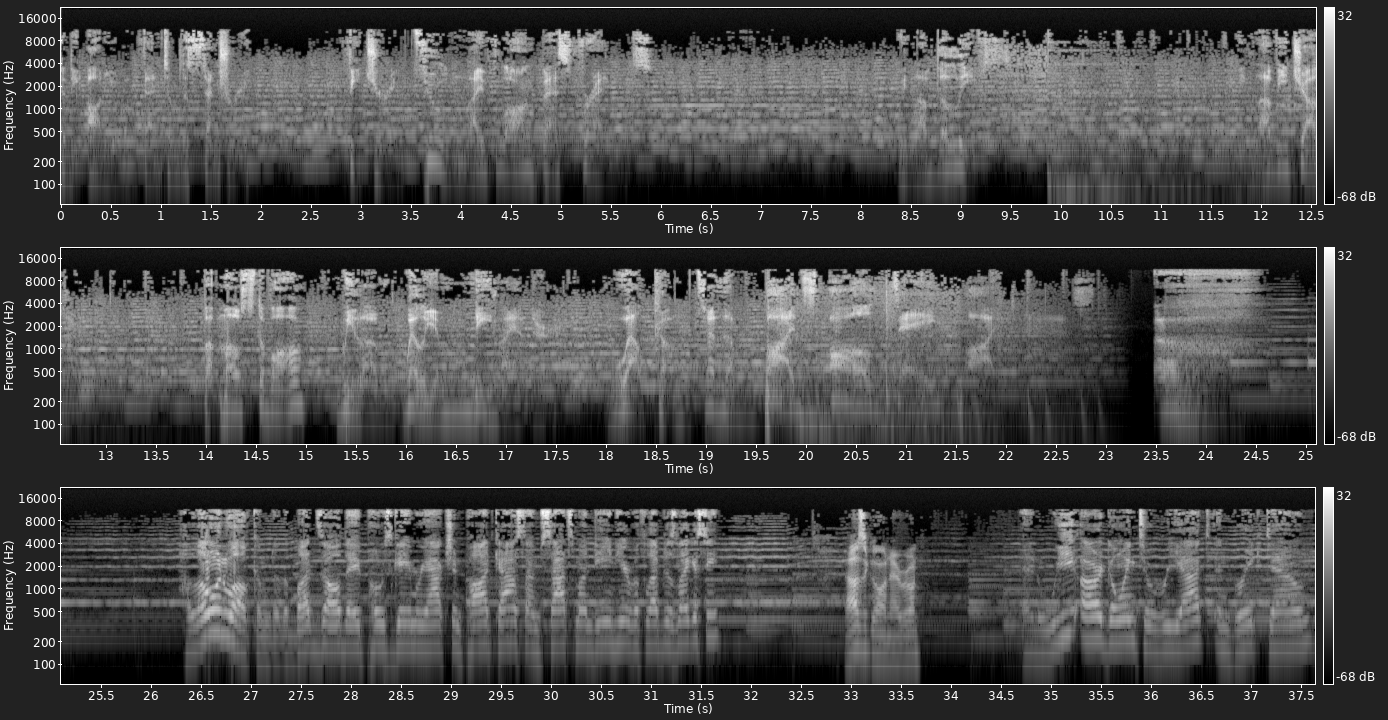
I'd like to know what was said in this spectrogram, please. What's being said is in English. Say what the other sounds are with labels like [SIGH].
to the audio event of the century, featuring two lifelong best friends. We love the Leafs. We love each other. But most of all, we love William Nylander. Welcome to the Buds All Day Hello and welcome to the Buds All Day post game reaction podcast. I'm Sats Mundine here with Lebda's Legacy, How's it going, everyone? and we are going to react and break down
